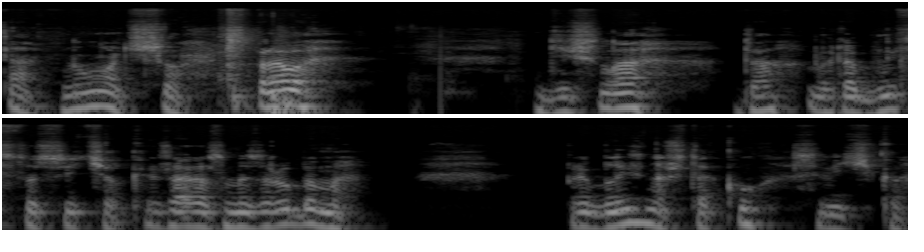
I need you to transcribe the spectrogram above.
Так, ну от що, справа дійшла до виробництва свічок. Зараз ми зробимо приблизно ж таку свічку.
